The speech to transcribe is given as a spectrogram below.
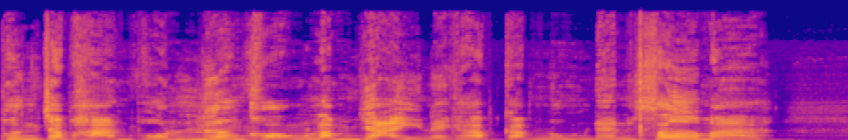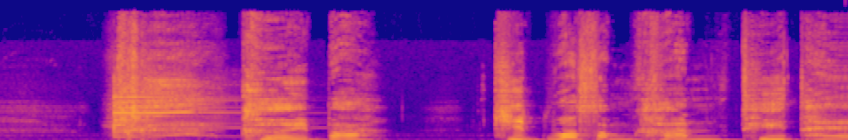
เพิ่งจะผ่านพ้นเรื่องของลำไยนะครับ กับหนุ่มแดนเซอร์มา เคยปะคิดว่าสำคัญที่แท้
